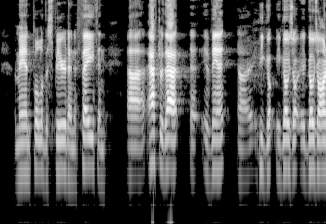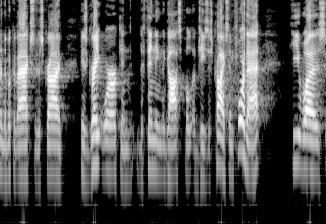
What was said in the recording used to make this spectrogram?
a man full of the Spirit and of faith. And uh, after that uh, event, uh, he, go, he goes, it goes on in the book of Acts to describe his great work in defending the gospel of Jesus Christ. And for that, he was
